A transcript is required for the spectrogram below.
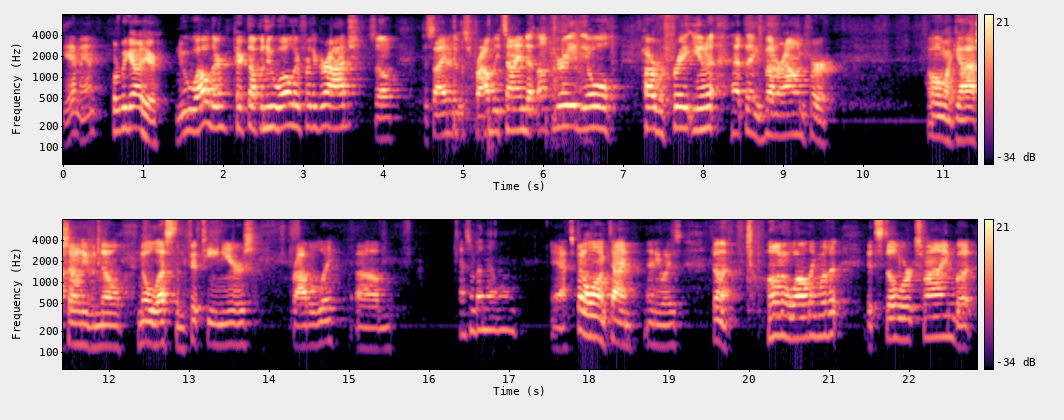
Yeah, man. What do we got here? New welder. Picked up a new welder for the garage, so decided it was probably time to upgrade the old Harbor Freight unit. That thing's been around for, oh my gosh, I don't even know, no less than 15 years, probably. Um, hasn't been that long. Yeah, it's been a long time. Anyways, done a ton of welding with it. It still works fine, but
